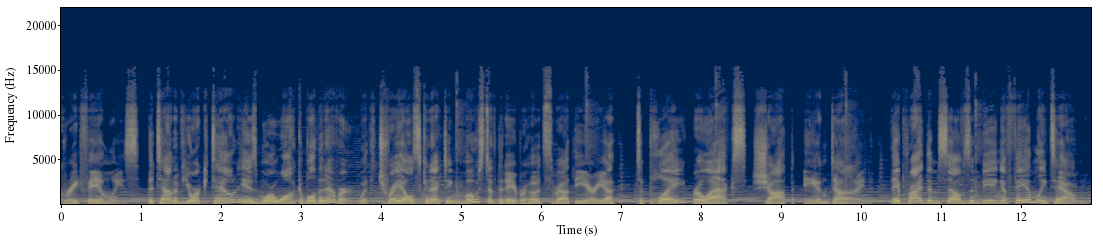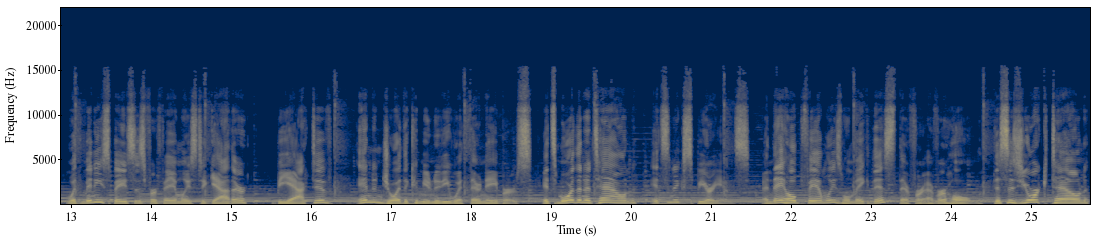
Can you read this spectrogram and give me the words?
great families. The town of Yorktown is more walkable than ever, with trails connecting most of the neighborhoods throughout the area to play, relax, shop, and dine. They pride themselves in being a family town, with many spaces for families to gather, be active, and enjoy the community with their neighbors. It's more than a town, it's an experience, and they hope families will make this their forever home. This is Yorktown.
